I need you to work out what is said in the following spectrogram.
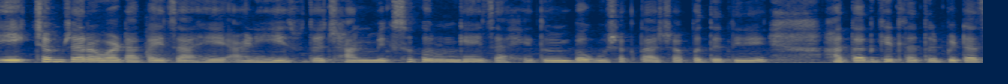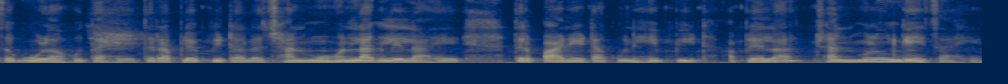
एक चमचा रवा टाकायचा आहे आणि हे सुद्धा छान मिक्स करून घ्यायचं आहे. तुम्ही बघू शकता अशा पद्धतीने हातात घेतला तर पिठाचा गोळा होत आहे. तर आपल्या पिठाला छान मोहन लागलेलं आहे. तर पाणी टाकून हे पीठ आपल्याला छान मळून घ्यायचं आहे.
